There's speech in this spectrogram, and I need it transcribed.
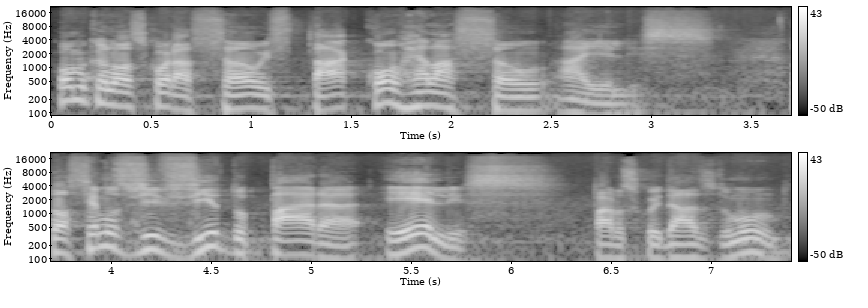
Como que o nosso coração está com relação a eles? Nós temos vivido para eles, para os cuidados do mundo?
